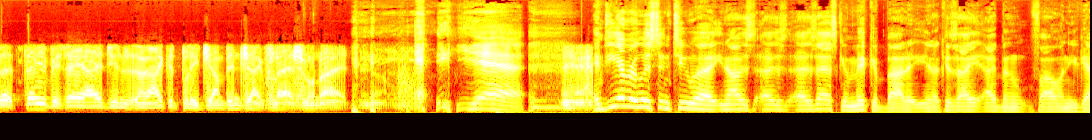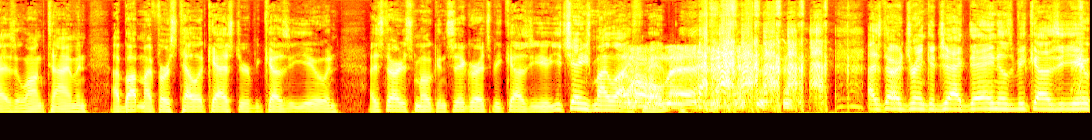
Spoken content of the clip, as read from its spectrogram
but favorites. Hey, I, you know, I could play Jumping Jack Flash all night. You know. yeah. Yeah. And do you ever listen to? Uh, you know, I was, I was I was asking Mick about it. You know, because I I've been following you guys a long time, and I bought my first Telecaster because of you, and I started smoking cigarettes because of you. You changed my life, oh man. man. I started drinking Jack Daniels because of you,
